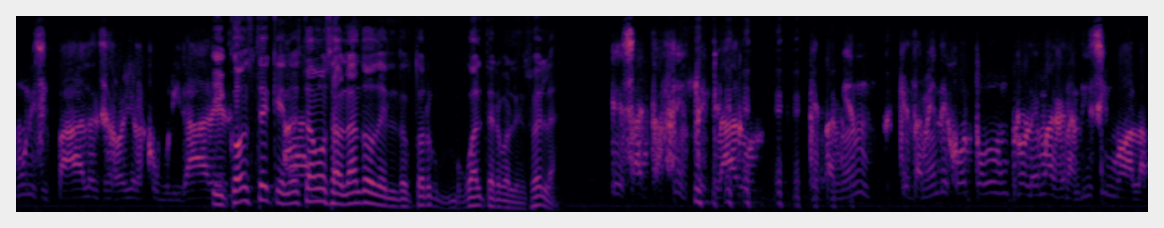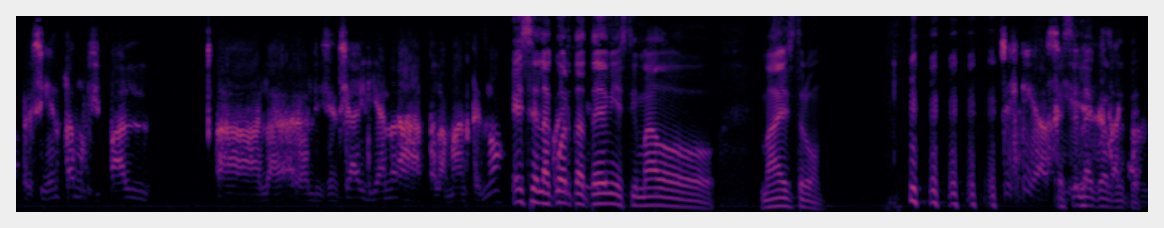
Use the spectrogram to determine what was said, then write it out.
municipal, al desarrollo de las comunidades. Y conste que no estamos hablando del doctor Walter Valenzuela. Exactamente, claro, que también que también dejó todo un problema grandísimo a la presidenta municipal, a la, licenciada Iriana Talamantes, ¿no? Esa es la cuarta T, mi estimado maestro. Sí, así es. la cuarta T.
